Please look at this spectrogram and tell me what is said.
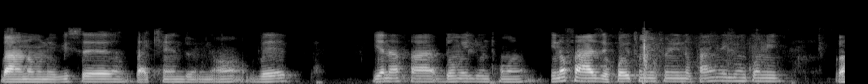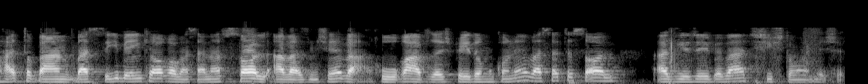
برنامه نویس بکند و اینا وب یه نفر دو میلیون تومن اینا فرضی خودتون می‌تونید اینو پنج میلیون کنید و حتی بستگی به اینکه آقا مثلا سال عوض میشه و حقوق افزایش پیدا می‌کنه وسط سال از یه جایی به بعد 6 تومن بشه.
